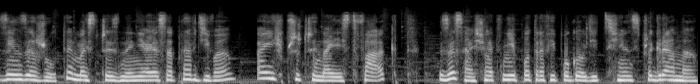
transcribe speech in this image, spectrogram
że zarzuty mężczyzny nie jest prawdziwa, a ich przyczyna jest fakt, że sąsiad nie potrafi pogodzić się z przegrana.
